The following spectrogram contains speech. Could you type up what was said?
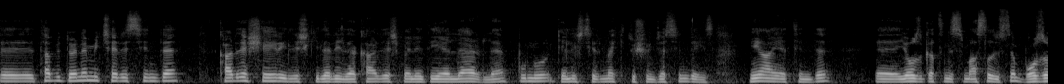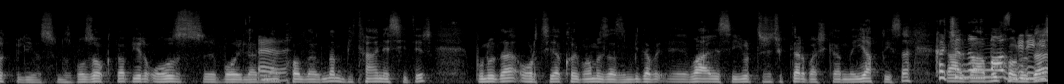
Ee, tabii dönem içerisinde kardeş şehir ilişkileriyle, kardeş belediyelerle bunu geliştirmek düşüncesindeyiz. Nihayetinde e, Yozgat'ın ismi asıl ismi Bozok biliyorsunuz. Bozok da bir Oğuz e, boylarından, Evet. kollarından bir tanesidir. Bunu da ortaya koymamız lazım. Bir de e, valisi Yurtdışı Türkler Başkanlığı yaptıysa galiba bu konuda,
